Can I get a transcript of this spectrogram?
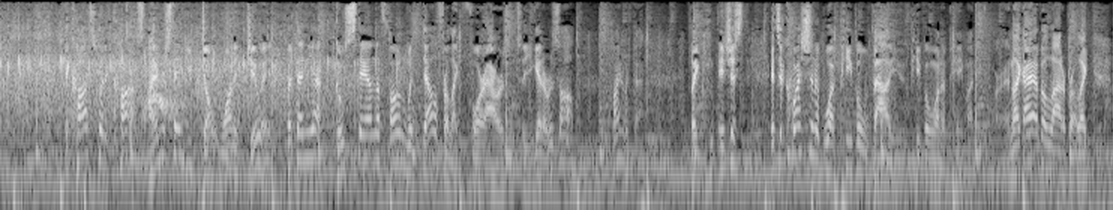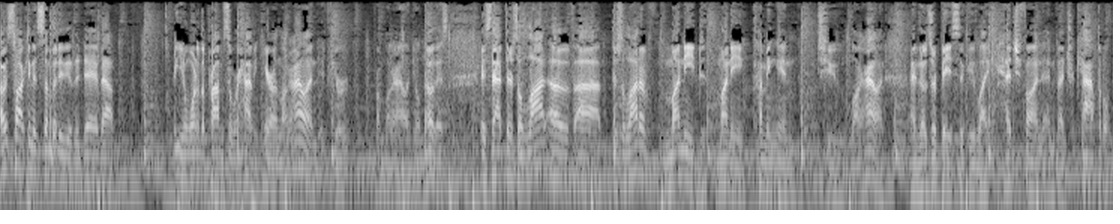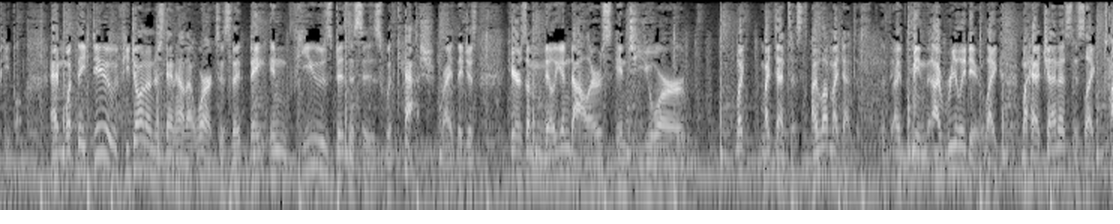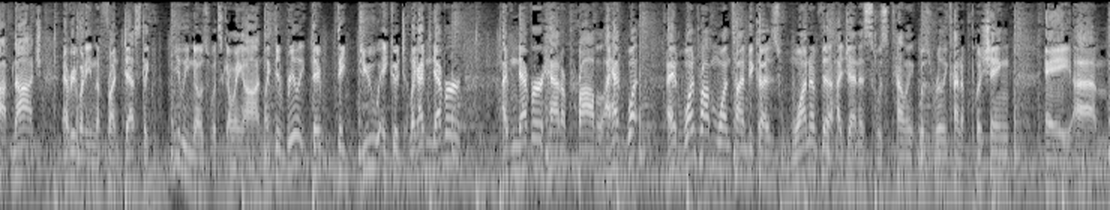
it costs what it costs. I understand you don't want to do it, but then yeah, go stay on the phone with Dell for like four hours until you get it resolved. Fine with that. Like it's just it's a question of what people value people want to pay money for. And like I have a lot of like I was talking to somebody the other day about you know one of the problems that we're having here on Long Island. If you're from Long Island, you'll know this, is that there's a lot of uh, there's a lot of moneyed money coming in to Long Island, and those are basically like hedge fund and venture capital people. And what they do, if you don't understand how that works, is that they infuse businesses with cash, right? They just here's a million dollars into your like my dentist. I love my dentist. I mean, I really do. Like my hygienist is like top notch. Everybody in the front desk like really knows what's going on. Like they really they they do a good. Like I've never I've never had a problem. I had one I had one problem one time because one of the hygienists was telling was really kind of pushing a um,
